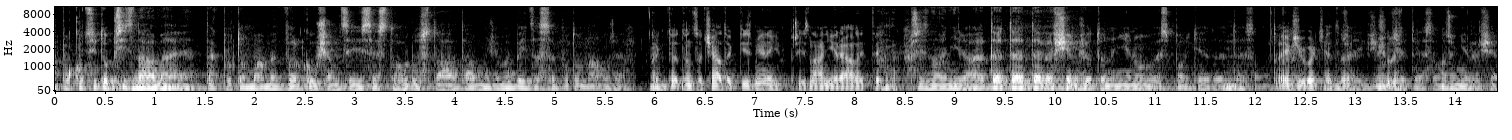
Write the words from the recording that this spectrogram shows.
a pokud si to přiznáme, tak potom máme velkou šanci se z toho dostat a můžeme být zase potom nahoře. Tak to je ten začátek té změny, přiznání reality. Přiznání reality, to je, to, je, to je ve všem, že to není jenom ve sportě, to je, to je samozřejmě. To je v životě, to je, v životě, to je samozřejmě ve všem.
